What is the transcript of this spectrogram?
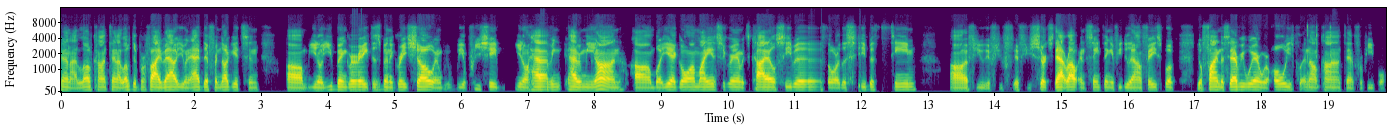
I love content. I love to provide value and add different nuggets. And um, you know, you've been great. This has been a great show, and we, we appreciate you know having having me on. Um, but yeah, go on my Instagram. It's Kyle Seyboth or the Seyboth Team. Uh, if you if you if you search that route, and same thing if you do that on Facebook, you'll find us everywhere. We're always putting out content for people.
